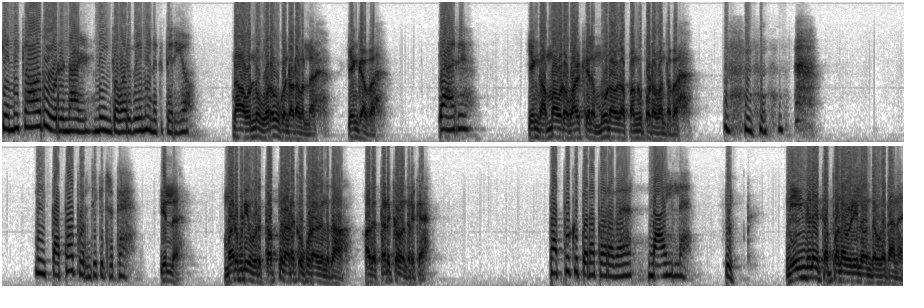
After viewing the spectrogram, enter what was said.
என்னைக்காவது ஒரு நாள் நீ இங்க வருவேன்னு எனக்கு தெரியும். நான் ஒன்னும் உறவு கொண்டாட வரல எங்க அவ? யாரு? எங்க அம்மாவோட வாழ்க்கையில மூணாவதா பங்கு போட வந்தவ? நீ தப்பா புரிஞ்சுக்கிட்டு இருக்க. இல்ல. மறுபடியும் ஒரு தப்பு நடக்க கூடாதுன்னு தான் அதை தடுக்க வந்திருக்கேன் தப்புக்கு துணை போறவ நான் இல்ல. நீங்களே தப்பான வழியில வந்தவங்க தானே.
